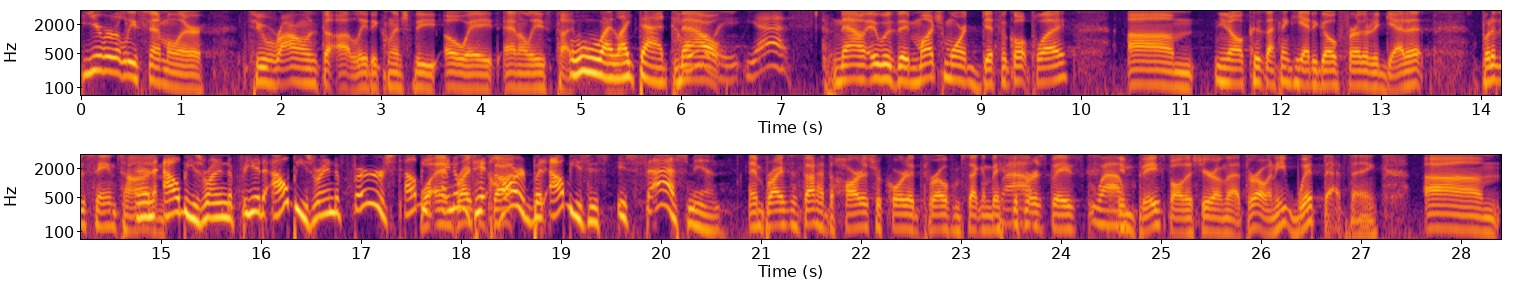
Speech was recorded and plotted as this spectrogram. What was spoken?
eerily similar to Rollins to Utley to clinch the 08 NL title. Ooh, I like that. Totally. Now, yes. Now, it was a much more difficult play. Um, you know, because I think he had to go further to get it. But at the same time, and Albies running to he had Albies running to first. Albies, well, I know Bryson he's hit Stott, hard, but Albies is is fast, man. And Bryson Stott had the hardest recorded throw from second base wow. to first base wow. in baseball this year on that throw, and he whipped that thing. Um,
